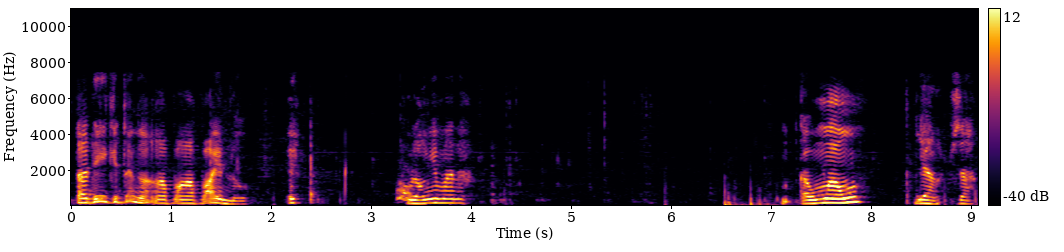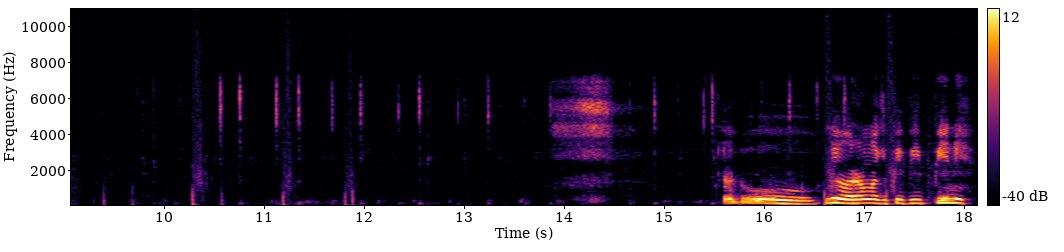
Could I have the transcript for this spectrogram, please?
tadi kita nggak ngapa-ngapain loh. Eh pulangnya mana? Kamu mau? Ya bisa. Aduh ini orang lagi pipi-pipi nih.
